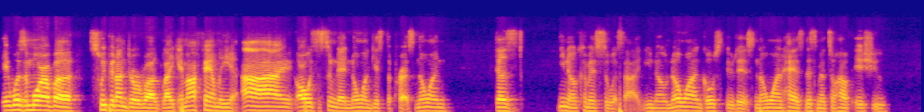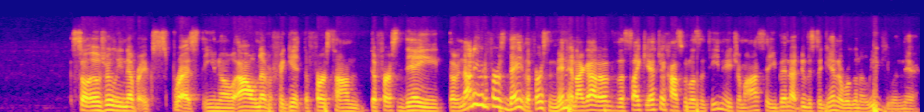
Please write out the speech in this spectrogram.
It was more of a sweep it under a rug. Like in my family, I always assume that no one gets depressed. No one does, you know, commit suicide. You know, no one goes through this. No one has this mental health issue. So it was really never expressed. You know, I'll never forget the first time, the first day, not even the first day, the first minute I got out of the psychiatric hospital as a teenager. My aunt said, "You better not do this again, or we're gonna leave you in there."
